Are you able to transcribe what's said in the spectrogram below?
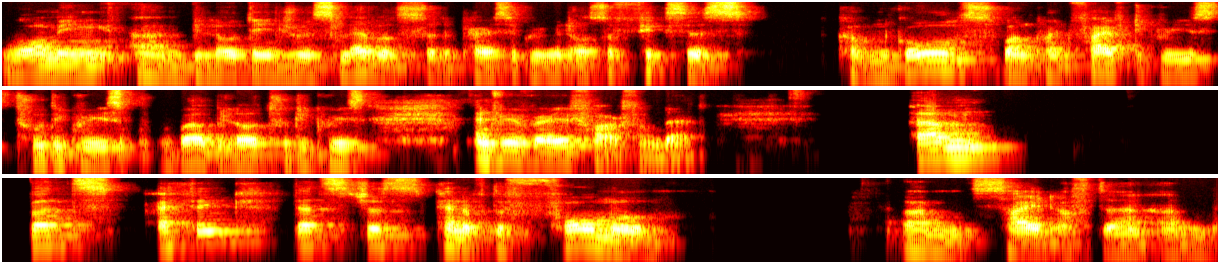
warming um, below dangerous levels. So the Paris Agreement also fixes common goals 1.5 degrees, 2 degrees, well below 2 degrees. And we're very far from that. Um, but I think that's just kind of the formal um, side of the um,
